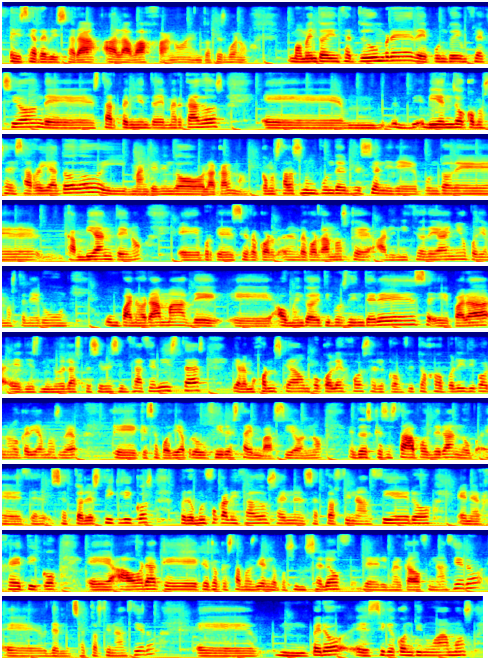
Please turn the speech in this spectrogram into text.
eh, se revisará a la baja. ¿no? Entonces, bueno, momento de incertidumbre, de punto de inflexión, de estar pendiente de mercados, eh, viendo cómo se desarrolla todo y manteniendo la calma. Como estamos en un punto de inflexión y de punto de cambiante, ¿no? Eh, porque si recordamos que al inicio de año podíamos tener un, un panorama de eh, aumento de tipos de interés para disminuir las presiones inflacionistas y a lo mejor nos quedaba un poco lejos el conflicto geopolítico, no lo queríamos ver que, que se podía producir esta invasión. ¿no? entonces que se estaba ponderando eh, sectores cíclicos, pero muy focalizados en el sector financiero, energético. Eh, ahora, ¿qué, es lo que estamos viendo? Pues un sell-off del mercado financiero, eh, del sector financiero, mm, pero sí que continuamos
